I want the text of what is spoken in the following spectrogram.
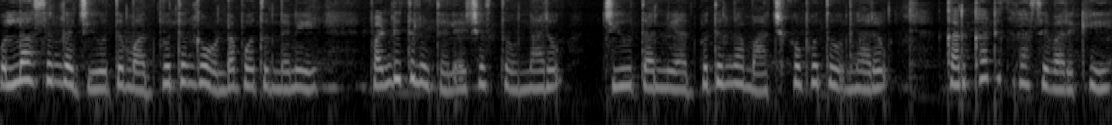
ఉల్లాసంగా జీవితం అద్భుతంగా ఉండబోతుందని పండితులు తెలియజేస్తూ ఉన్నారు. జీవితాన్ని అద్భుతంగా మార్చుకోబోతూ ఉన్నారు. కర్కాటక రాశి వారికి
